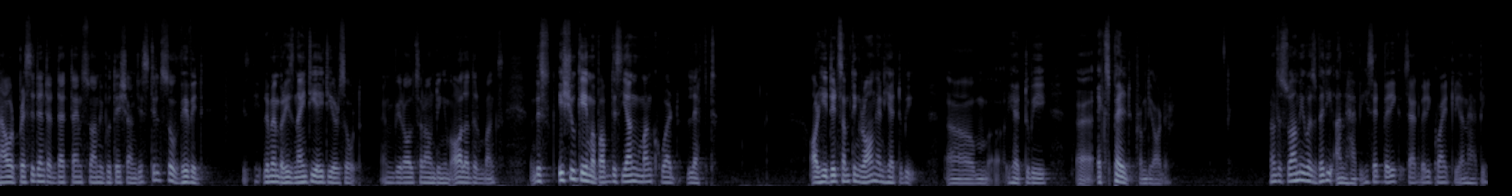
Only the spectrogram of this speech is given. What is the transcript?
our president at that time, Swami Bhuteshanji, is still so vivid. He's, remember, he's 98 years old, and we're all surrounding him, all other monks. this issue came up of this young monk who had left, or he did something wrong and he had to be um, he had to be uh, expelled from the order. Now the Swami was very unhappy. He said very sat very quietly unhappy.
